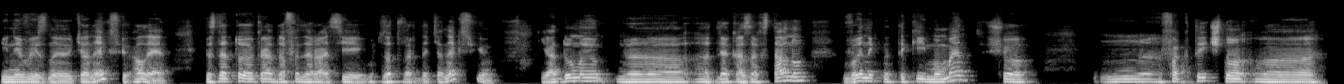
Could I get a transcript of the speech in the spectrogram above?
і не визнають анексію, але після того, як Рада Федерації затвердить анексію, я думаю, е, для Казахстану виникне такий момент, що фактично е,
